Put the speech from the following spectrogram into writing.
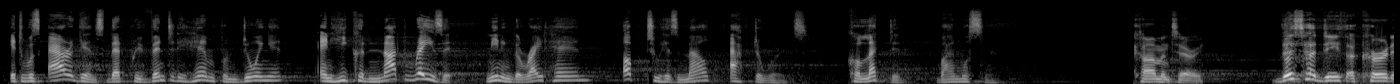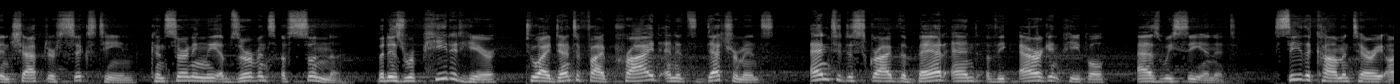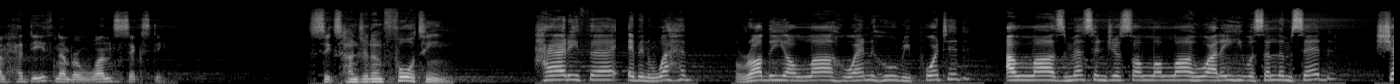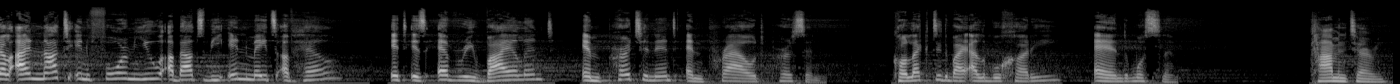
It was arrogance that prevented him from doing it, and he could not raise it, meaning the right hand, up to his mouth afterwards. Collected by Muslim. Commentary This hadith occurred in chapter 16 concerning the observance of Sunnah, but is repeated here to identify pride and its detriments and to describe the bad end of the arrogant people as we see in it. See the commentary on hadith number 160. 614. Haritha ibn Wahab radiyallahu anhu reported, Allah's Messenger sallallahu alaihi wasallam said, Shall I not inform you about the inmates of hell? It is every violent, impertinent, and proud person. Collected by Al Bukhari and Muslim. Commentary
